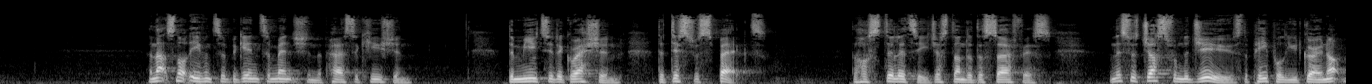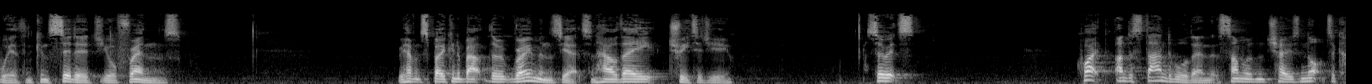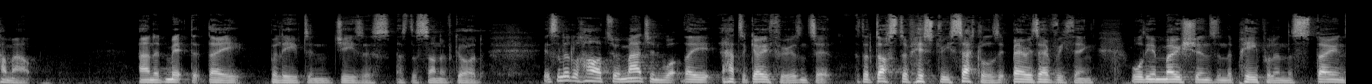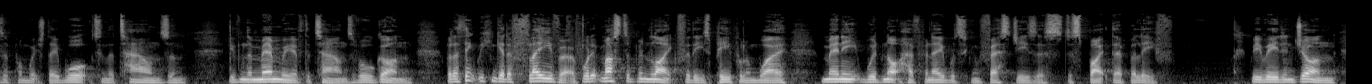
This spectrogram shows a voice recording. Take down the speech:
And that's not even to begin to mention the persecution, the muted aggression, the disrespect, the hostility just under the surface, and this was just from the Jews, the people you'd grown up with and considered your friends. We haven't spoken about the Romans yet and how they treated you. So it's quite understandable then that some of them chose not to come out and admit that they believed in Jesus as the Son of God. It's a little hard to imagine what they had to go through, isn't it? As the dust of history settles, it buries everything, all the emotions and the people and the stones upon which they walked and the towns and even the memory of the towns have all gone. But I think we can get a flavour of what it must have been like for these people and why many would not have been able to confess Jesus despite their belief. We read in John,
